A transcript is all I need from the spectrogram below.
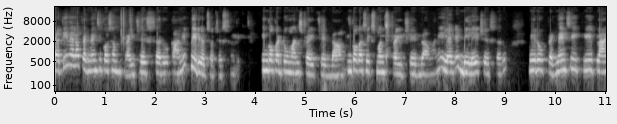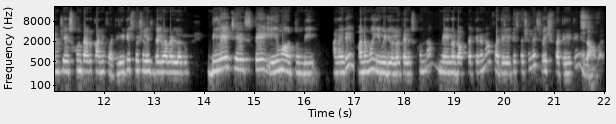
ప్రతి నెల ప్రెగ్నెన్సీ కోసం ట్రై చేస్తారు కానీ పీరియడ్స్ వచ్చేస్తుంది. ఇంకొక టూ మంత్స్ ట్రై చేద్దాం ఇంకొక సిక్స్ మంత్స్ ట్రై చేద్దాం అని ఇలాగే డిలే చేస్తారు. మీరు ప్రెగ్నెన్సీకి ప్లాన్ చేసుకుంటారు కానీ ఫర్టిలిటీ స్పెషలిస్ట్ దగ్గర వెళ్ళరు. డిలే చేస్తే ఏమవుతుంది అనేది మనము ఈ వీడియోలో తెలుసుకుందాం. నేను doctor Kirana fertility specialist Wish Fertility Nizamabad.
